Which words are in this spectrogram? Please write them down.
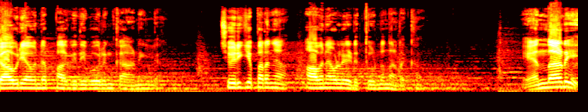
ഗൗരി അവന്റെ പകുതി പോലും കാണില്ല. ചുരുക്കി പറഞ്ഞ അവൻ അവളെ എടുത്തുകൊണ്ട് നടക്കാം. എന്താടി?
